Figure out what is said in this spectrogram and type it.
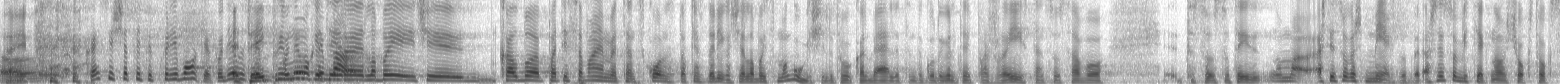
Taip. Kas jūs čia taip primokė? Kodėl jūs Tai taip- jūs primokė, taip tai yra labai, čia kalba pati savaime, ten skolas tokiems dalykams, čia labai smagu iš lietuvių kalbelį, ten kur gali tai pažaisti, ten su savo, su, su tais, nu, ma, aš tiesiog aš mėgstu tai. Aš esu vis tiek, na, nu, šioks toks,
